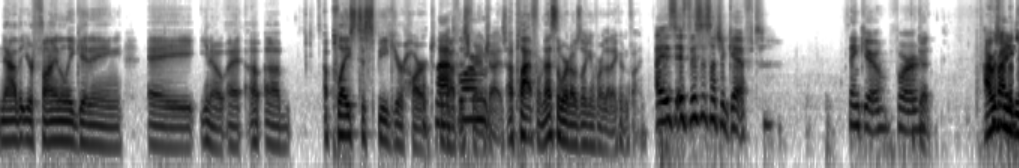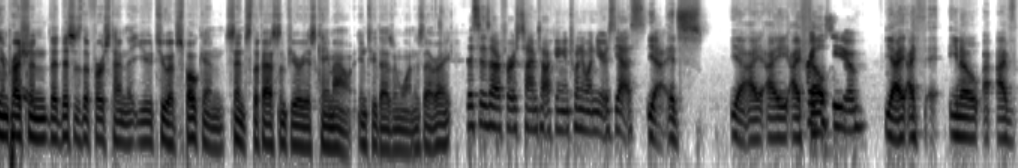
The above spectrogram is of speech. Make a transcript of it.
now that you're finally getting a you know a a, a place to speak your heart about this franchise? A platform. That's the word I was looking for that I couldn't find. I, it's, it's, this is such a gift. Thank you for good. I was right. under the impression that this is the first time that you two have spoken since The Fast and Furious came out in 2001. Is that right? This is our first time talking in 21 years. Yes. Yeah, it's yeah. I I, I felt to see you. Yeah, I, I you know I've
